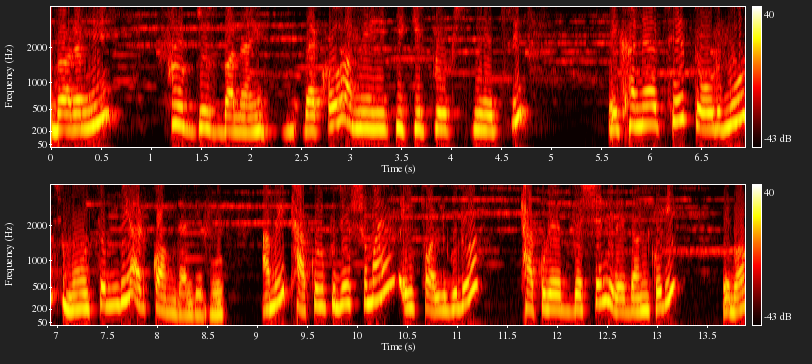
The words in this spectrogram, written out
এবার আমি ফ্রুট জুস বানাই। দেখো আমি কি কি ফ্রুটস নিয়েছি। এখানে আছে তরমুজ মৌসম্বি আর কমলা লেবু। আমি ঠাকুর পুজোর সময় এই ফলগুলো ঠাকুরের উদ্দেশ্যে নিবেদন করি এবং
